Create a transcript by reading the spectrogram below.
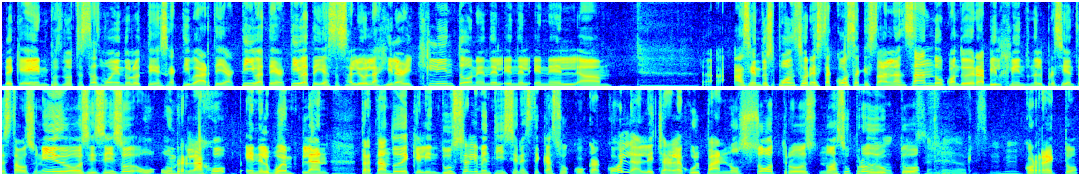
De que, "Ey, pues no te estás moviendo, lo tienes que activarte, y actívate, y actívate. Y hasta salió la Hillary Clinton en el, en el, en el, um, haciendo sponsor esta cosa que estaban lanzando cuando era Bill Clinton el presidente de Estados Unidos. Y se hizo un relajo en el buen plan, tratando de que la industria alimenticia, en este caso Coca-Cola, le echara la culpa a nosotros, no a su producto. Correcto.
